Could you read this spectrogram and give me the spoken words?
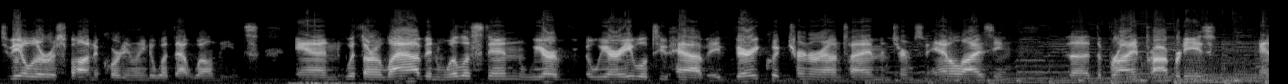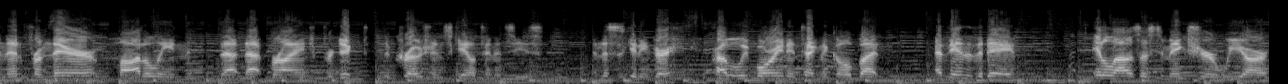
to be able to respond accordingly to what that well needs. And with our lab in Williston, we are we are able to have a very quick turnaround time in terms of analyzing the, the brine properties, and then from there modeling that, that brine to predict the corrosion scale tendencies. And this is getting very probably boring and technical, but at the end of the day, it allows us to make sure we are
